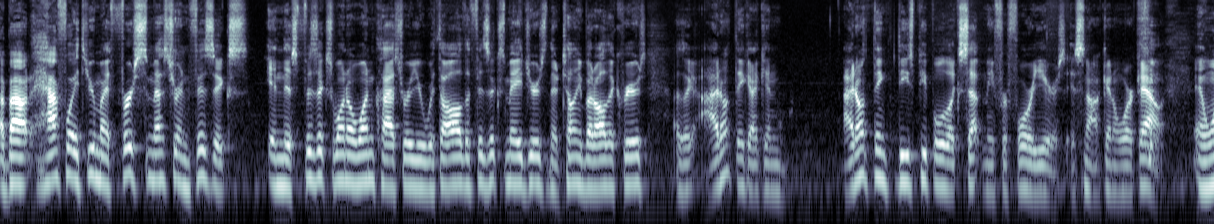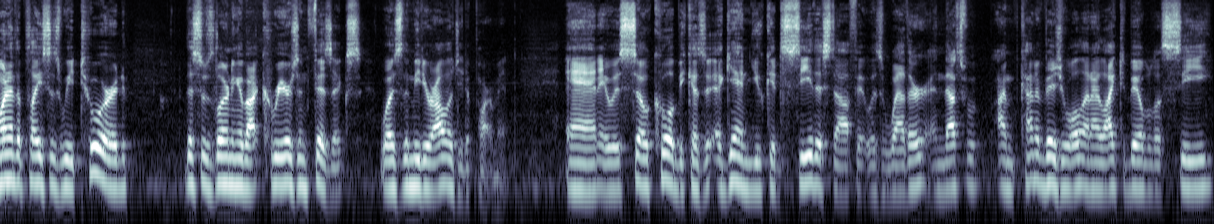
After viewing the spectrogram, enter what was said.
About halfway through my first semester in physics, in this physics 101 class where you're with all the physics majors and they're telling you about all the careers, I was like, I don't think I can. I don't think these people will accept me for four years. It's not going to work out. And one of the places we toured, this was learning about careers in physics, was the meteorology department. And it was so cool because, again, you could see the stuff. It was weather, and that's what I'm kind of visual, and I like to be able to see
